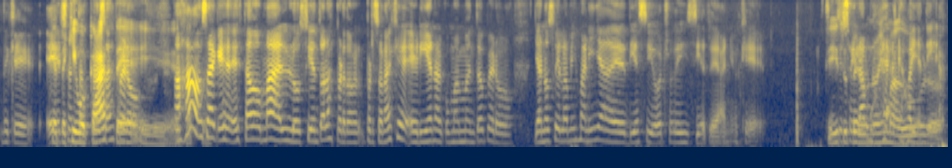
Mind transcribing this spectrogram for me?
de que, que te equivocaste. pero, ajá, o sea, que he estado mal, lo siento a las personas que herí en algún momento, pero ya no soy la misma niña de 18, 17 años que... Sí, súper uno inmaduro.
